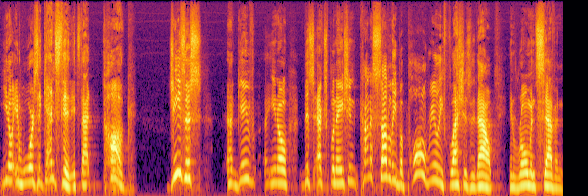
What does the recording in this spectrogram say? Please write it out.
you know, it wars against it. It's that tug. Jesus uh, gave, uh, you know, this explanation kind of subtly, but Paul really fleshes it out in Romans 7,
